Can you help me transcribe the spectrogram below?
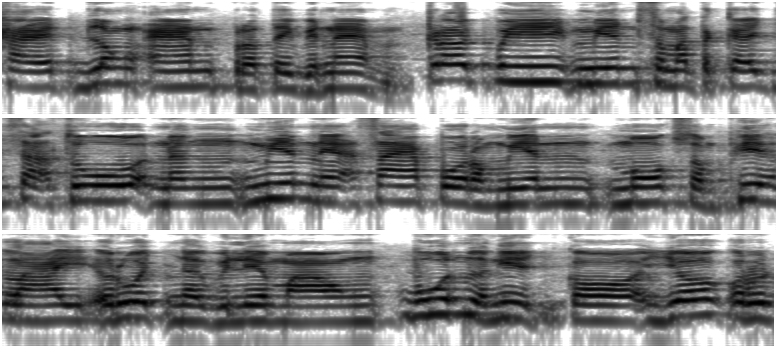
ខេត្តឡុងអាន ប្រទេសវៀតណាម ក្រោយពីមានសមត្ថកិច្ចសាកសួរនិងមានអ្នកសារព័ត៌មានមកសម្ភាសឡាយរួចនៅវេលាម៉ោង4ល្ងាចក៏យករថ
